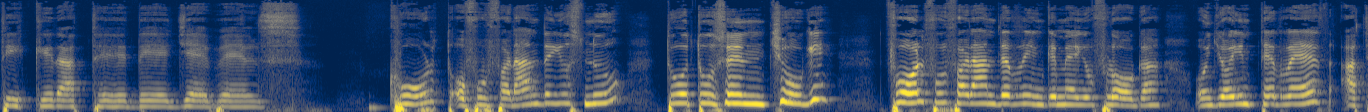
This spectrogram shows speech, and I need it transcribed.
tycker att eh, det är djävuls kort och fortfarande just nu, 2020, folk fortfarande ringer mig och frågar om jag inte är rädd att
